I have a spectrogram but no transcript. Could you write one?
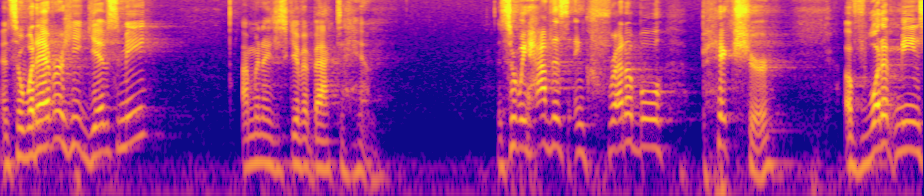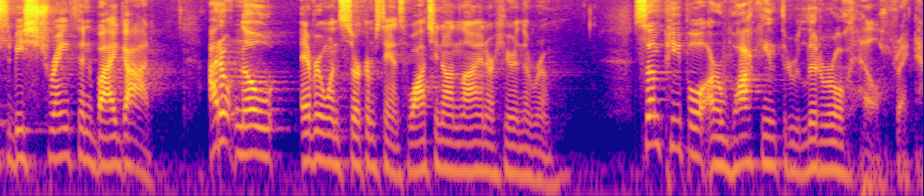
And so whatever he gives me, I'm going to just give it back to him. And so we have this incredible picture of what it means to be strengthened by God. I don't know everyone's circumstance watching online or here in the room. Some people are walking through literal hell right now.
